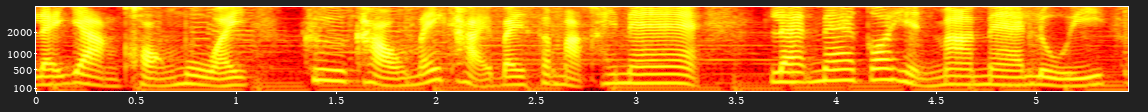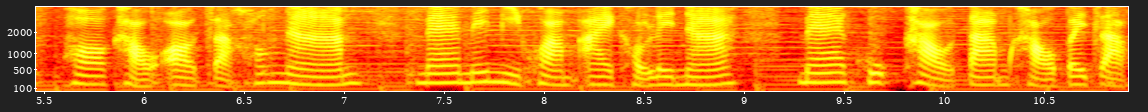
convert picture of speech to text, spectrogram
และอย่างของหมวย คือเขาไม่ขายใบสมัครให้แม่ และแม่ก็เห็นมาแม่หลุย พอเขาออกจากห้องน้ำแม่ไม่มีความอายเขาเลยนะ แม่คุกเข่าตามเขาไปจาก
